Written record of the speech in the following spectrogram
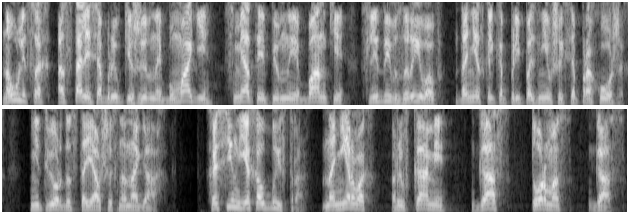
На улицах остались обрывки жирной бумаги, смятые пивные банки, следы взрывов, да несколько припозднившихся прохожих, не твердо стоявших на ногах. Хасин ехал быстро, на нервах, рывками, газ, тормоз, газ.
